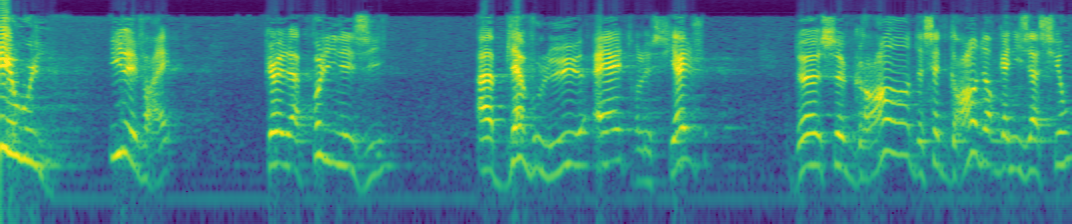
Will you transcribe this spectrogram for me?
Et oui, il est vrai que la Polynésie a bien voulu être le siège de, de cette grande organisation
